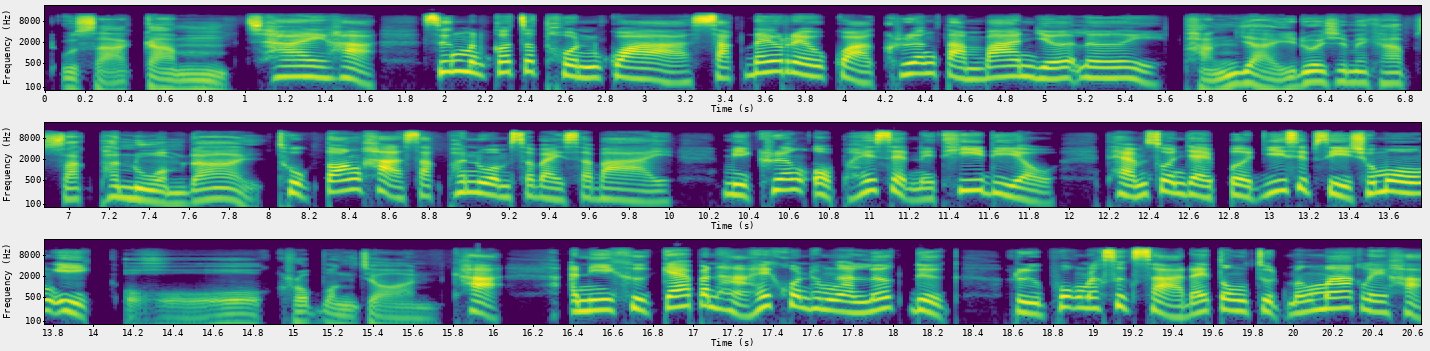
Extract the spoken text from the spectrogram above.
ดอุตสาหกรรม ใช่ค่ะ ซึ่งมันก็จะทนกว่าซักได้เร็วกว่าเครื่องตามบ้านเยอะเลย ถังใหญ่ด้วยใช่ไหมครับ ซักผนวมได้ ถูกต้องค่ะซักพนวมสบายๆ มีเครื่องอบให้เสร็จในที่เดียว แถมส่วนใหญ่เปิด 24 ชั่วโมงอีก โอ้โห ครบวงจร ค่ะ อันนี้คือแก้ปัญหาให้คนทำงานเลิกดึก หรือพวกนักศึกษาได้ตรงจุดมากๆเลยค่ะ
